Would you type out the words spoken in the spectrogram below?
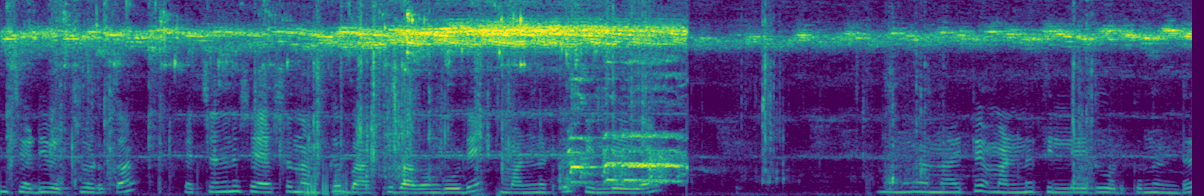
ഈ ചെടി വെച്ച് കൊടുക്കാം. വെച്ചതിന് ശേഷം നമുക്ക് ബാക്കി ഭാഗം കൂടി മണ്ണിട്ട് ഫില്ല് ചെയ്യാം. നമ്മൾ നന്നായിട്ട് മണ്ണ് ഫില്ല് ചെയ്ത് കൊടുക്കുന്നുണ്ട്.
